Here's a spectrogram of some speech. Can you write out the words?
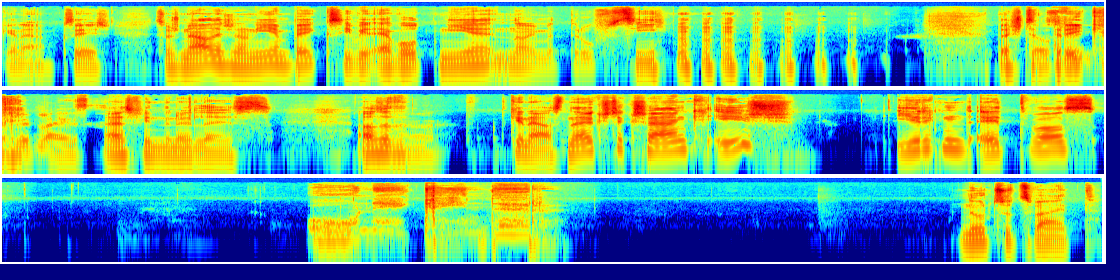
Genau, siehst du. So schnell ist er noch nie im Bett gewesen, weil er will nie noch immer drauf sein. das ist der Das Trick. lesen. Nein, das finde ich nicht les. Also, Ah. genau, das nächste Geschenk ist irgendetwas ohne Kinder. Nur zu zweit.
